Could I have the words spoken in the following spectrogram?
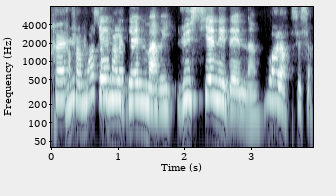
Enfin, moi, ça Lucienne Eden, Marie. Lucienne Eden. Voilà, c'est ça.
